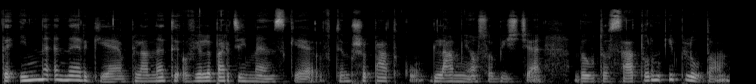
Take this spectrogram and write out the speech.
te inne energie, planety o wiele bardziej męskie, w tym przypadku dla mnie osobiście był to Saturn i Pluton,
